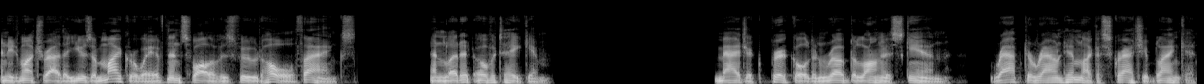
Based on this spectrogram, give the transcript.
and he'd much rather use a microwave than swallow his food whole, thanks. And let it overtake him. Magic prickled and rubbed along his skin, wrapped around him like a scratchy blanket.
